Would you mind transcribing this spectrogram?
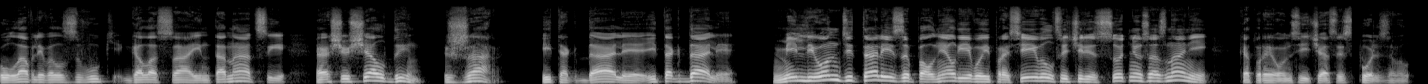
улавливал звуки, голоса, интонации, ощущал дым, жар и так далее, и так далее. Миллион деталей заполнял его и просеивался через сотню сознаний, которые он сейчас использовал.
